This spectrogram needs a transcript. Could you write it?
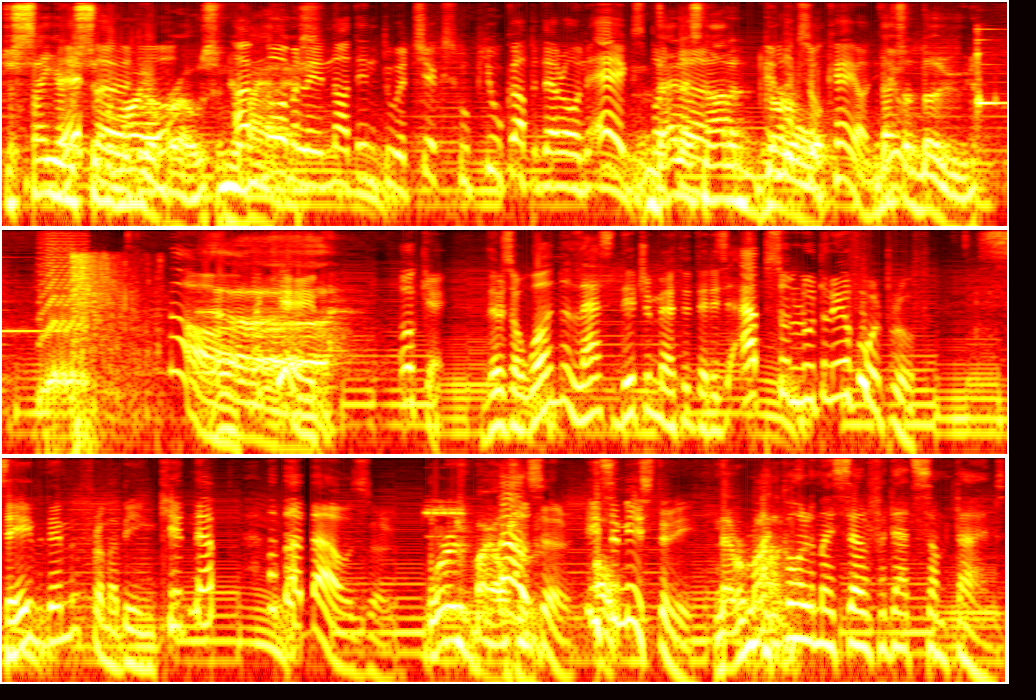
just say you're the Hey, Super Mario Birdo, Bros. and you're I'm badass. normally not into a chicks who puke up their own eggs, but that is uh, not a girl. It looks okay on That's you. a dude. Oh, Uh. okay. Okay, there's a one last ditch method that is absolutely foolproof. Save them from being kidnapped by Bowser. Where's Bowser? Bowser, it's Oh, a mystery. Never mind. I call myself that sometimes.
